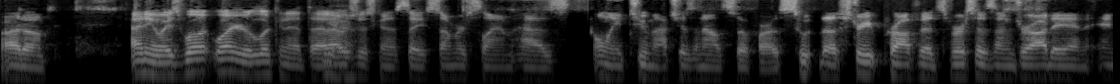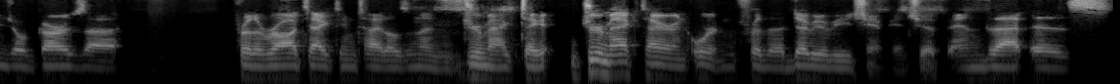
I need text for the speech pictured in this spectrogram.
I don't. Anyways, while, while you're looking at that, Yeah. I was just going to say SummerSlam has only two matches announced so far: the Street Profits versus Andrade and Angel Garza for the Raw Tag Team titles, and then Drew McIntyre, Drew McIntyre and Orton for the WWE Championship. And that is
